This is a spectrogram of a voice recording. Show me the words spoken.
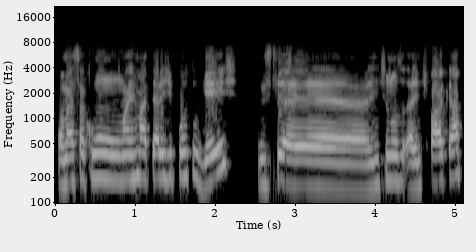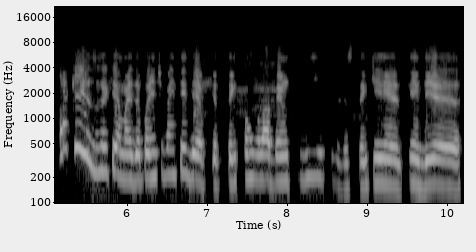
começa com umas matérias de português. É, a, gente não, a gente fala que, ah, pra que isso, o quê, mas depois a gente vai entender, porque tem que formular bem um currículo, você tem que entender,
